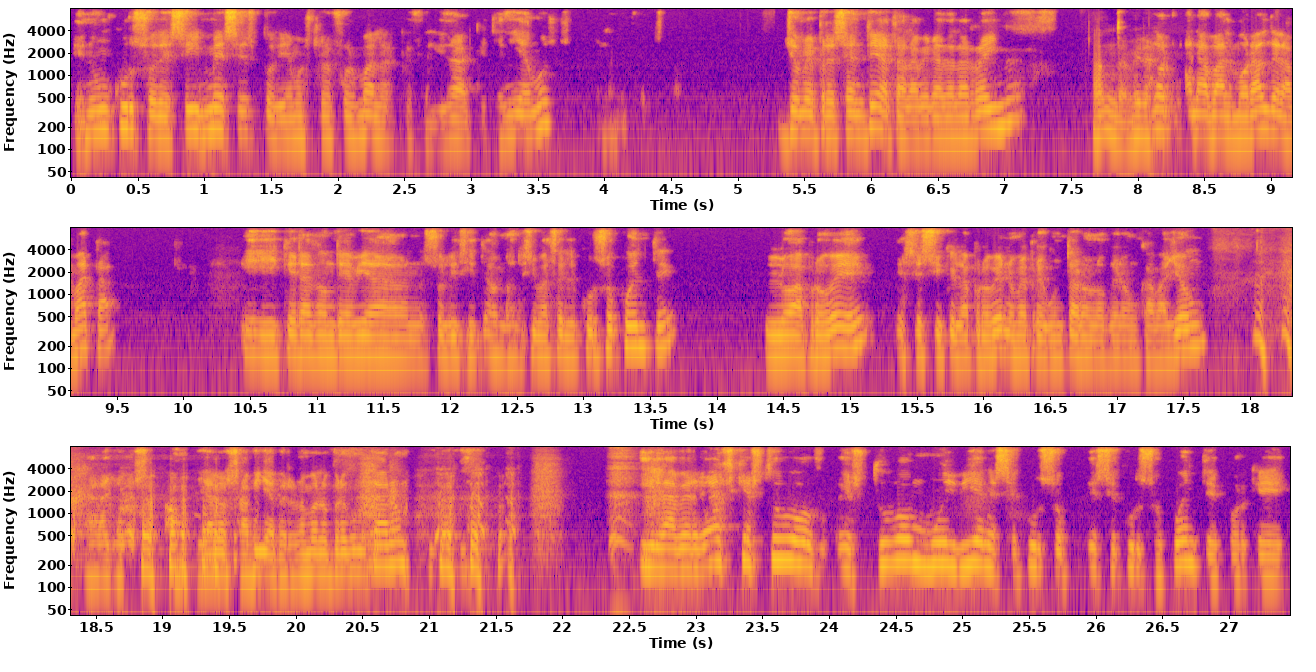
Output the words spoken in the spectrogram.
en un curso de seis meses podíamos transformar la especialidad que teníamos en la. Yo me presenté a Talavera de la Reina, Anda, mira. a Navalmoral de la Mata, y que era donde habían solicitado, donde se iba a hacer el curso puente. Lo aprobé, ese sí que lo aprobé, no me preguntaron lo que era un caballón. Ahora ya lo, sabía, pero no me lo preguntaron. Y la verdad es que estuvo, estuvo muy bien ese curso, ese curso puente, porque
